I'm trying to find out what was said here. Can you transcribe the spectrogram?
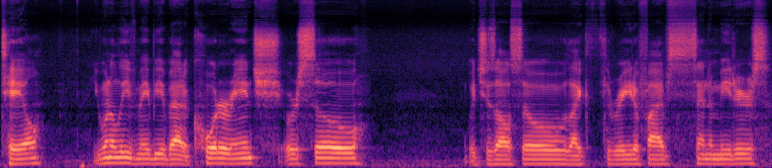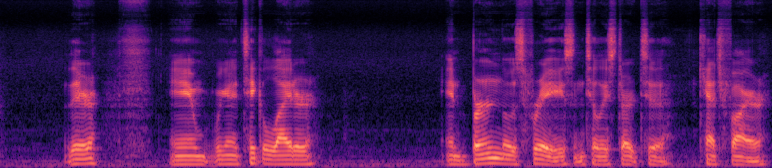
tail you want to leave maybe about a quarter inch or so, which is also like three to five centimeters there. And we're going to take a lighter and burn those frays until they start to catch fire.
